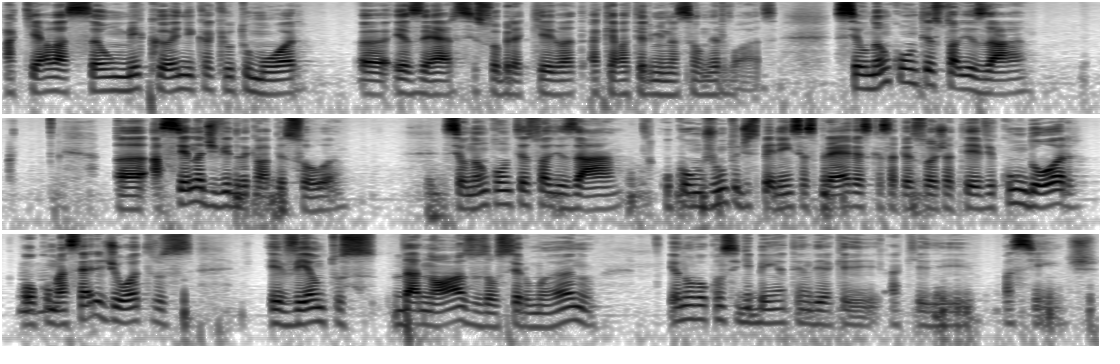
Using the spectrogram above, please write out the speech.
aquela ação mecânica que o tumor uh, exerce sobre aquela, aquela terminação nervosa. Se eu não contextualizar uh, a cena de vida daquela pessoa, se eu não contextualizar o conjunto de experiências prévias que essa pessoa já teve com dor uhum. ou com uma série de outros eventos danosos ao ser humano, eu não vou conseguir bem atender aquele, aquele paciente.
